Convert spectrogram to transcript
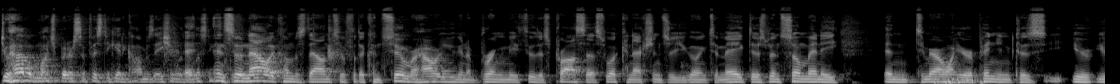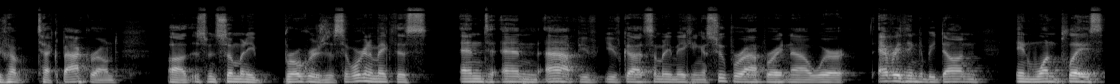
to have a much better sophisticated conversation with the listing. And so now it comes down to for the consumer, how are you going to bring me through this process? What connections are you going to make? There's been so many and Tamir, I want your opinion because you you have tech background. Uh, there's been so many brokerages that said we're going to make this end to end app. You've you've got somebody making a super app right now where everything can be done in one place.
